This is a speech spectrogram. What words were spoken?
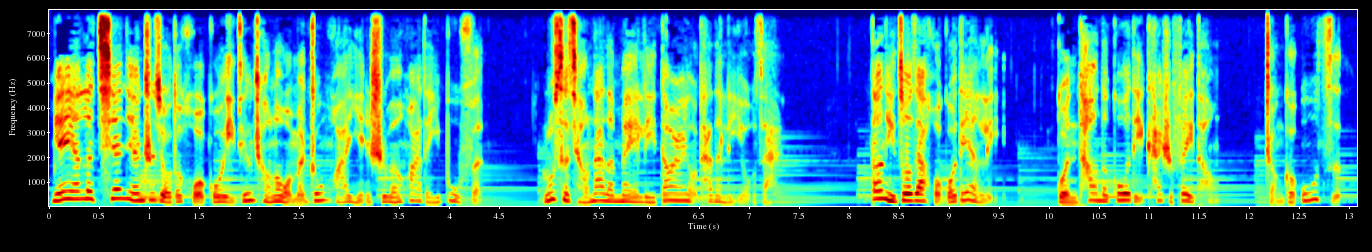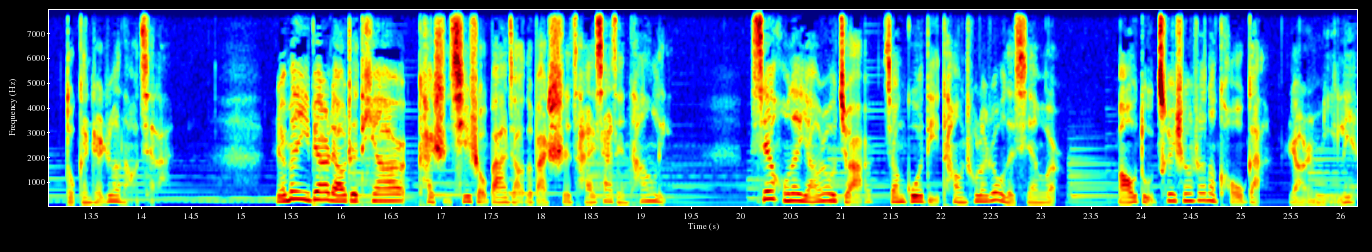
绵延了千年之久的火锅已经成了我们中华饮食文化的一部分。如此强大的魅力，当然有它的理由在。当你坐在火锅店里，滚烫的锅底开始沸腾，整个屋子都跟着热闹起来。人们一边聊着天儿，开始七手八脚地把食材下进汤里。鲜红的羊肉卷将锅底烫出了肉的鲜味儿，毛肚脆生生的口感让人迷恋，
